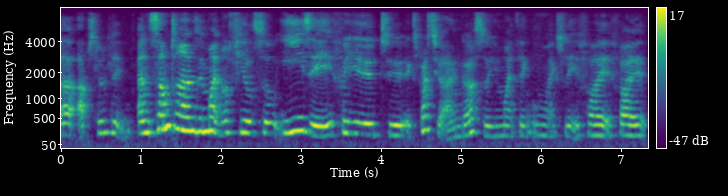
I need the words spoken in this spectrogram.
uh, absolutely. And sometimes it might not feel so easy for you to express your anger. So you might think, oh, actually, if I if I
